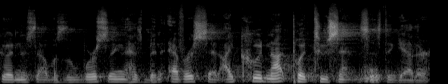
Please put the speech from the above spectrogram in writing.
goodness, that was the worst thing that has been ever said. I could not put two sentences together.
